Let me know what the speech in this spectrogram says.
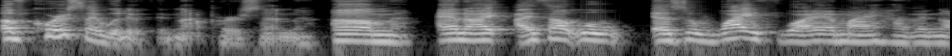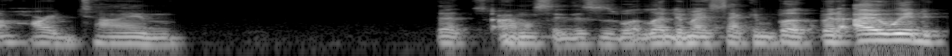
Of course, I would have been that person. Um, and I, I thought, well, as a wife, why am I having a hard time? That's honestly, this is what led to my second book. But I would,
